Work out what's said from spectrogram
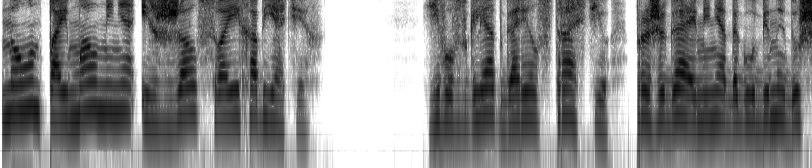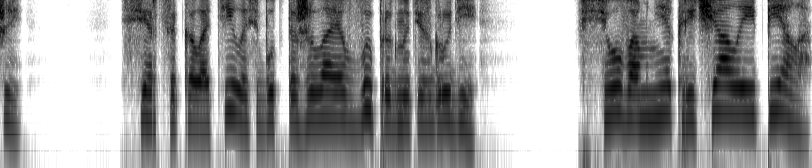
но он поймал меня и сжал в своих объятиях. Его взгляд горел страстью, прожигая меня до глубины души. Сердце колотилось, будто желая выпрыгнуть из груди. Все во мне кричало и пело.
